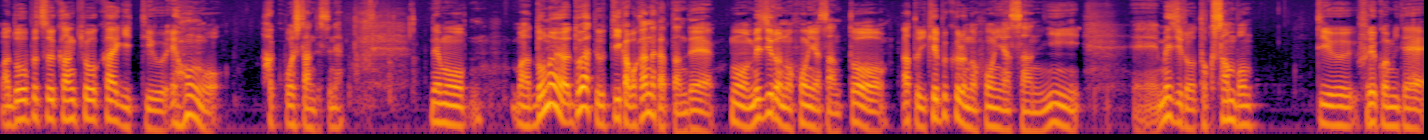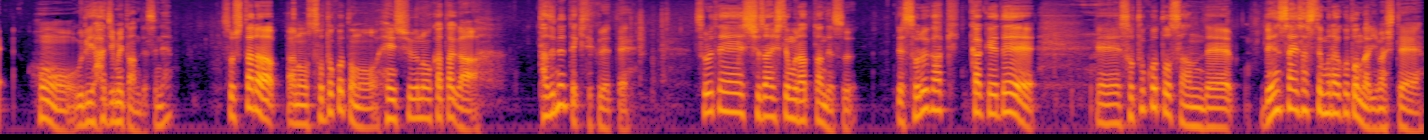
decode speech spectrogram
まあ、動物環境会議っていう絵本を発行したんですね。でもまあ、どのどうやって売っていいか分かんなかったんでもう目白の本屋さんとあと池袋の本屋さんに「えー、目白特産本」っていう触れ込みで本を売り始めたんですね。そしたらあの外ことの編集の方が訪ねてきてくれてそれで取材してもらったんです。でそれがきっかけでえー、外琴さんで連載させてもらうことになりまして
